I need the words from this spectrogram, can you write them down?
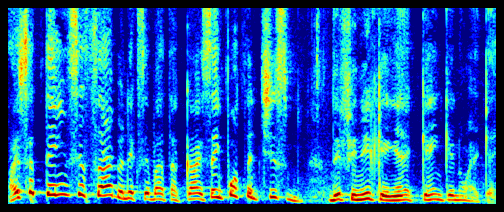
Aí você tem, você sabe onde é que você vai atacar. Isso é importantíssimo, definir quem é quem, quem não é quem.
